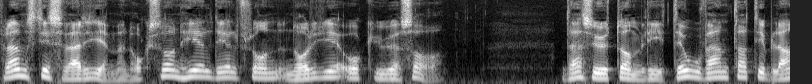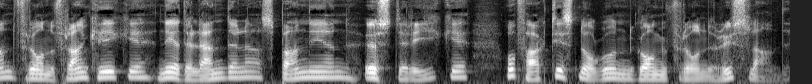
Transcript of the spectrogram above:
Främst i Sverige men också en hel del från Norge och USA. Dessutom lite oväntat ibland från Frankrike, Nederländerna, Spanien, Österrike och faktiskt någon gång från Ryssland.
